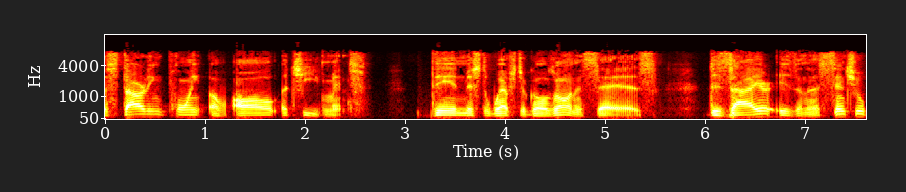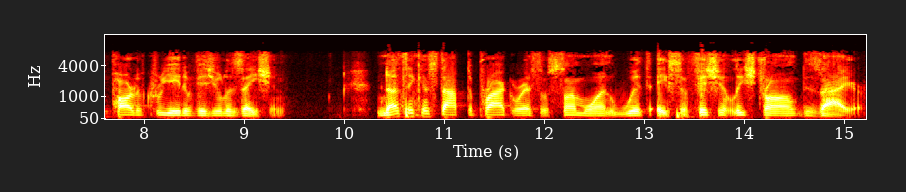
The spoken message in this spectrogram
the starting point of all achievement. Then Mr. Webster goes on and says, desire is an essential part of creative visualization. Nothing can stop the progress of someone with a sufficiently strong desire.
